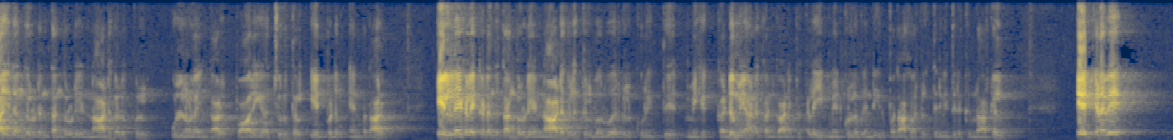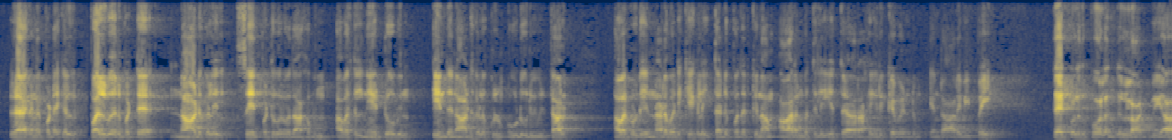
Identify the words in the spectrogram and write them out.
ஆயுதங்களுடன் தங்களுடைய நாடுகளுக்குள் உள்நுழைந்தால் பாரிய அச்சுறுத்தல் ஏற்படும் என்பதால் எல்லைகளை கடந்து தங்களுடைய நாடுகளுக்குள் வருபவர்கள் குறித்து மிக கடுமையான கண்காணிப்புகளை மேற்கொள்ள வேண்டியிருப்பதாக அவர்கள் தெரிவித்திருக்கின்றார்கள். ஏற்கனவே வேகன படைகள் பல்வேறுபட்ட நாடுகளில் செயற்பட்டு வருவதாகவும் அவர்கள் நேட்டோவின் இந்த நாடுகளுக்குள் ஊடுருவிவிட்டால் அவர்களுடைய நடவடிக்கைகளை தடுப்பதற்கு நாம் ஆரம்பத்திலேயே தயாராக இருக்க வேண்டும் என்ற அறிவிப்பை தற்பொழுது போலந்து லாட்வியா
